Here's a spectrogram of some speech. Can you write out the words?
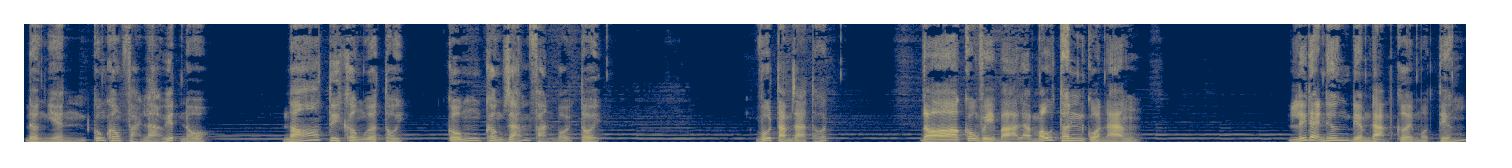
Đương nhiên cũng không phải là huyết nô. Nó tuy không ưa tôi, cũng không dám phản bội tôi. Vũ Tam gia thốt. Đó cũng vì bà là mẫu thân của nàng. Lý Đại Nương điềm đạm cười một tiếng.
